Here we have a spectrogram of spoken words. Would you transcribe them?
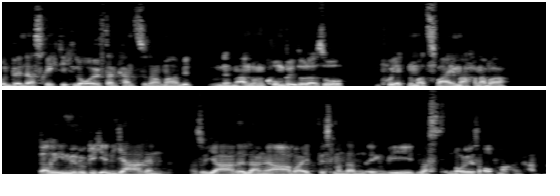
Und wenn das richtig läuft, dann kannst du nochmal mit einem anderen Kumpel oder so Projekt Nummer zwei machen. Aber da reden wir wirklich in Jahren. Also jahrelange Arbeit, bis man dann irgendwie was Neues aufmachen kann.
